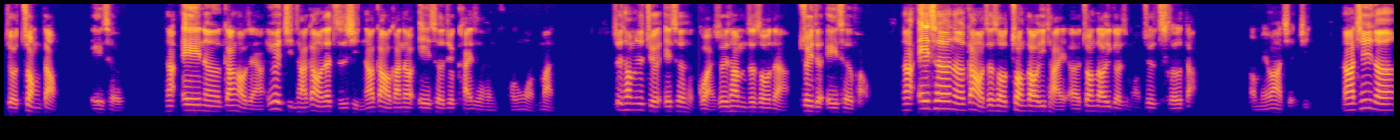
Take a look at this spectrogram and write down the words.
就撞到 A 车。那 A 呢刚好怎样，因为警察刚好在执行，然后刚好看到 A 车就开着很很缓慢，所以他们就觉得 A 车很怪，所以他们这时候呢追着 A 车跑。那 A 车呢，刚好这时候撞到一台，呃，撞到一个什么，就是车挡，啊，没办法前进。那其实呢，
